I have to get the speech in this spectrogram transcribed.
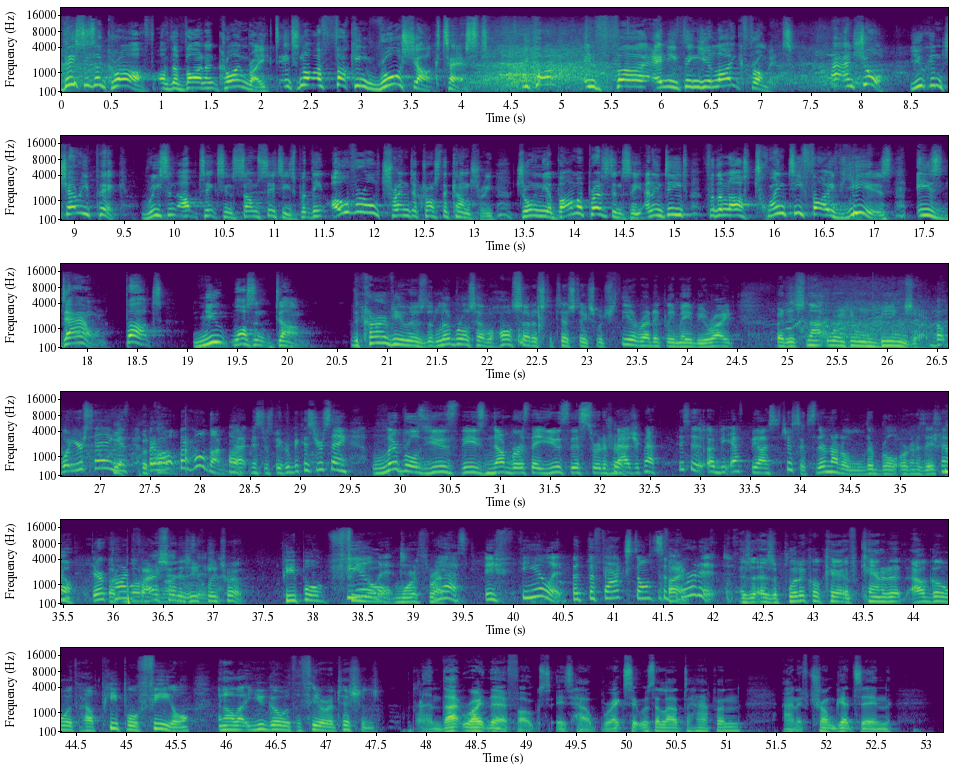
This is a graph of the violent crime rate. It's not a fucking Rorschach test. You can't infer anything you like from it. And sure, you can cherry pick recent upticks in some cities, but the overall trend across the country during the Obama presidency, and indeed for the last 25 years, is down. But Newt wasn't done. The current view is that liberals have a whole set of statistics which theoretically may be right, but it's not where human beings are. But what you're saying Yeah, is, but but, hold, but hold on, uh, Mr. Speaker, because you're saying liberals use these numbers, they use this sort of magic math. This is uh, the FBI statistics. They're not a liberal organization. No, they're a but crime what I said is equally true. People feel, it. more threatened. Yes, they feel it, but the facts don't Fine. support it. As a, as a political ca- candidate, I'll go with how people feel, and I'll let you go with the theoreticians. And that right there, folks, is how Brexit was allowed to happen. And if Trump gets in,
